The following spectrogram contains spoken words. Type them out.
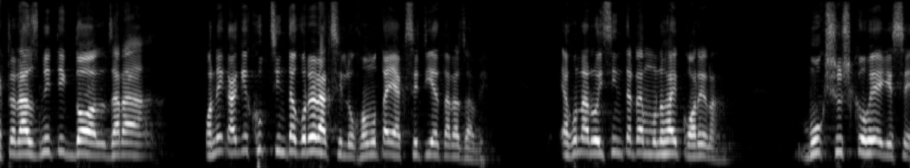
একটা রাজনৈতিক দল যারা অনেক আগে খুব চিন্তা করে রাখছিল, ক্ষমতায় একসেটিয়ে তারা যাবে। এখন আর ওই চিন্তাটা মনে হয় করে না। মুখ শুষ্ক হয়ে গেছে।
